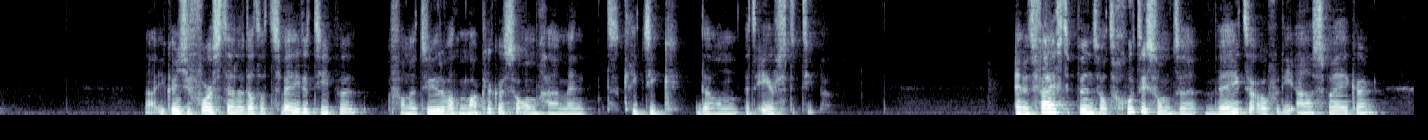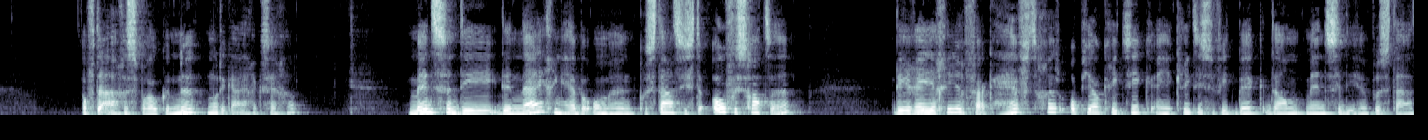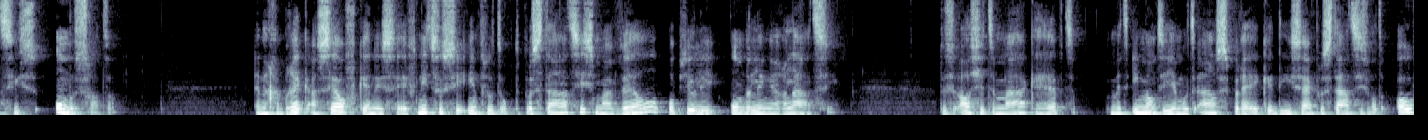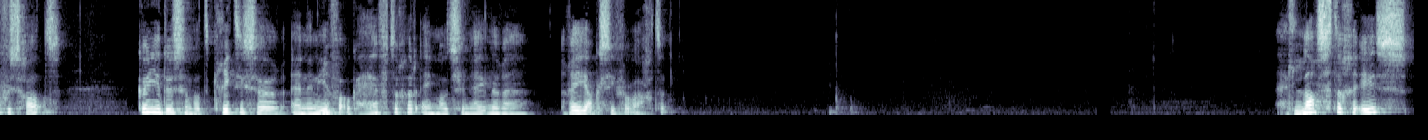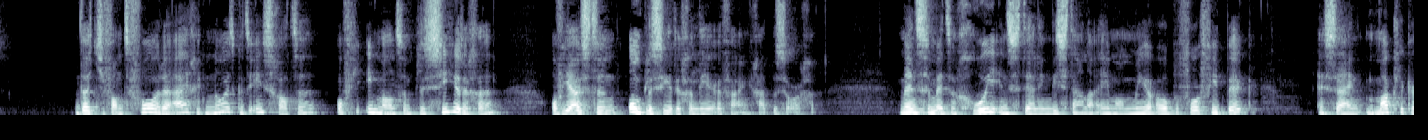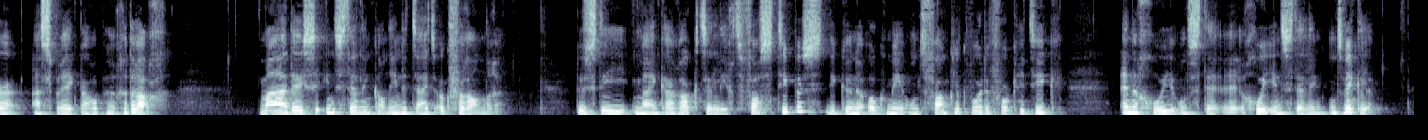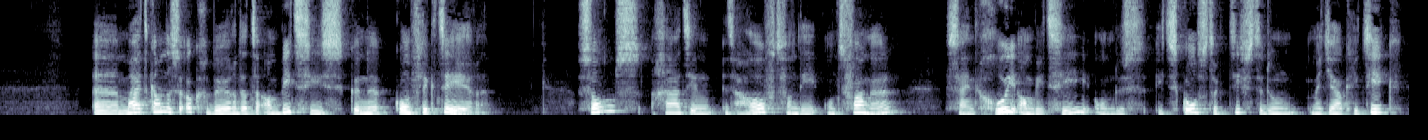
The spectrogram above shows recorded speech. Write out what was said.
Nou, je kunt je voorstellen dat het tweede type van nature wat makkelijker zal omgaan met kritiek dan het eerste type. En het vijfde punt wat goed is om te weten over die aanspreker, of de aangesprokene moet ik eigenlijk zeggen. Mensen die de neiging hebben om hun prestaties te overschatten, die reageren vaak heftiger op jouw kritiek en je kritische feedback dan mensen die hun prestaties onderschatten. En een gebrek aan zelfkennis heeft niet zozeer invloed op de prestaties, maar wel op jullie onderlinge relatie. Dus als je te maken hebt met iemand die je moet aanspreken die zijn prestaties wat overschat, kun je dus een wat kritischer en in ieder geval ook heftiger, emotionelere reactie verwachten. Het lastige is dat je van tevoren eigenlijk nooit kunt inschatten of je iemand een plezierige of juist een onplezierige leerervaring gaat bezorgen. Mensen met een groeiinstelling die staan nou eenmaal meer open voor feedback en zijn makkelijker aanspreekbaar op hun gedrag. Maar deze instelling kan in de tijd ook veranderen. Dus die mijn karakter ligt vast types, die kunnen ook meer ontvankelijk worden voor kritiek en een eh, groeiinstelling ontwikkelen. Uh, maar het kan dus ook gebeuren dat de ambities kunnen conflicteren. Soms gaat in het hoofd van die ontvanger zijn groeiambitie om dus iets constructiefs te doen met jouw kritiek,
